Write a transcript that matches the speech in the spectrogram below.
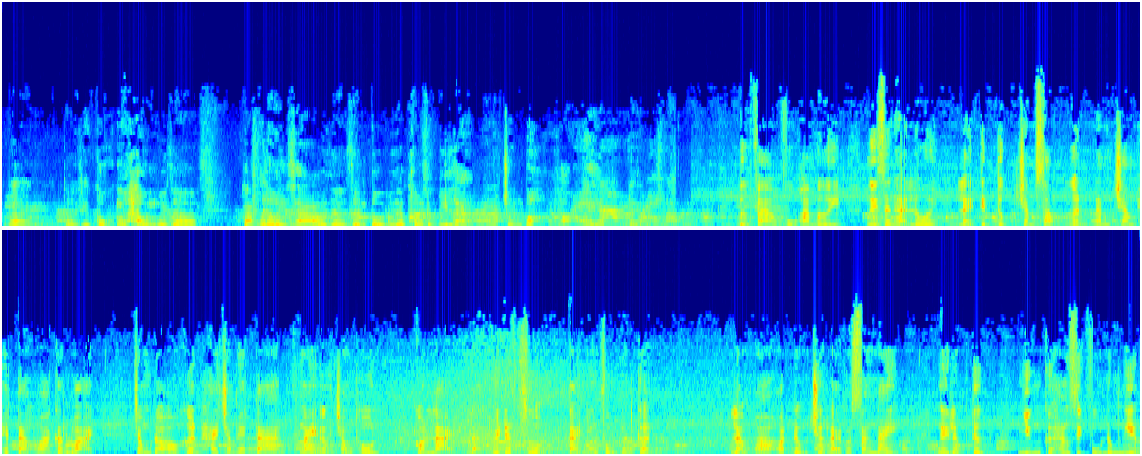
Vâng, tôi chỉ cúc hồng bây giờ các nơi xa bây giờ dân tôi bây giờ không được đi làm là trùng bỏ hỏng hết đấy Bước vào vụ hoa mới, người dân Hạ Lôi lại tiếp tục chăm sóc gần 500 hecta hoa các loại, trong đó gần 200 hecta ngay ở trong thôn, còn lại là thuê đất ruộng tại những vùng lân cận. Làng hoa hoạt động trở lại vào sáng nay, ngay lập tức những cửa hàng dịch vụ nông nghiệp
